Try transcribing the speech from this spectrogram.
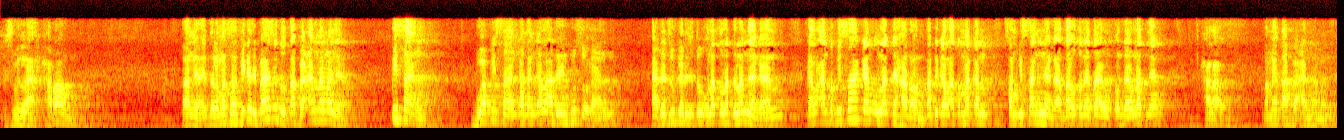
bismillah, haram. Paham ya? Itu dalam masalah fikih dibahas itu tabaan namanya. Pisang. Buah pisang kadang-kala ada yang busuk kan? Ada juga di situ ulat-ulat dalamnya kan? Kalau antum pisahkan ulatnya haram, tapi kalau antum makan sam pisangnya enggak tahu ternyata ada ulatnya halal. Namanya tabaan namanya.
